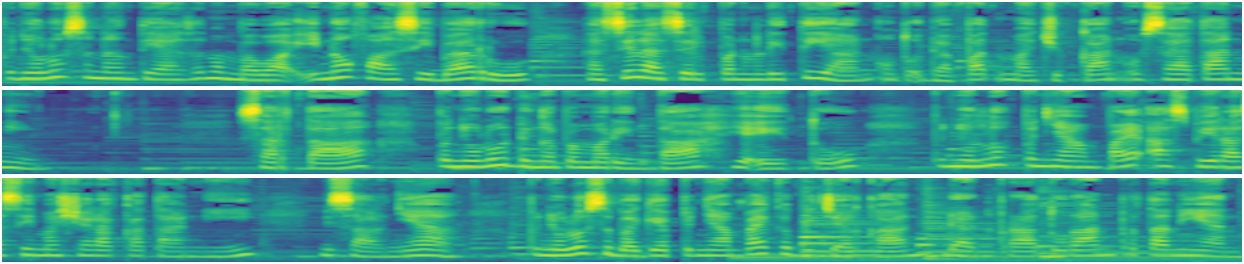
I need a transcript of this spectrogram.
penyuluh senantiasa membawa inovasi baru hasil-hasil penelitian untuk dapat memajukan usaha tani serta penyuluh dengan pemerintah yaitu penyuluh penyampai aspirasi masyarakat tani, misalnya penyuluh sebagai penyampai kebijakan dan peraturan pertanian.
